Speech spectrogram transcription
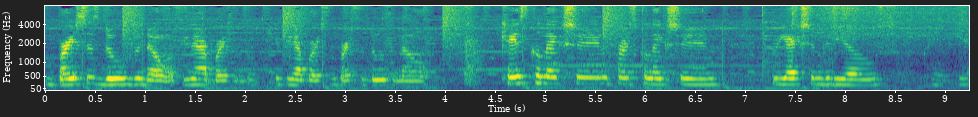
Braces, do's and don't. If you have braces, if you have braces, braces, do's and don'ts. Case collection, first collection, reaction videos. And yeah.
